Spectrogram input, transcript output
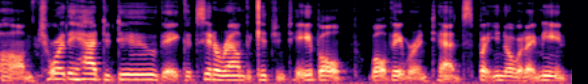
um, chore they had to do. They could sit around the kitchen table. Well, they were in tents, but you know what I mean.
